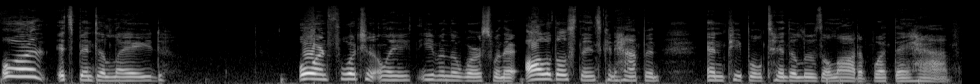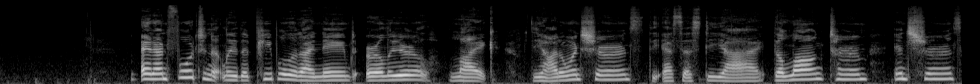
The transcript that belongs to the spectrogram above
or it's been delayed, or unfortunately, even the worst, when all of those things can happen and people tend to lose a lot of what they have. And unfortunately, the people that I named earlier, like the auto insurance, the SSDI, the long term insurance,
